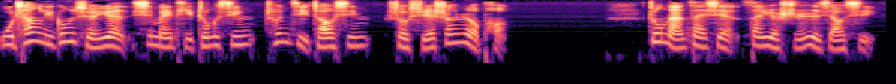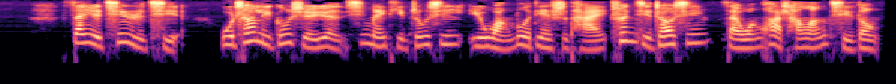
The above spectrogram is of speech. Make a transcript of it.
武昌理工学院新媒体中心春季招新受学生热捧。中南在线三月十日消息，三月七日起，武昌理工学院新媒体中心与网络电视台春季招新在文化长廊启动，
